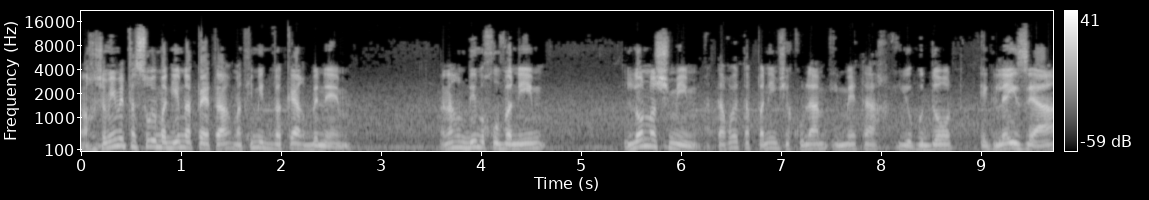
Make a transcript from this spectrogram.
אנחנו שומעים את הסורים מגיעים לפתח, מתחילים להתווכח ביניהם. אנחנו עומדים מכוונים, לא נושמים. אתה רואה את הפנים שכולם עם מתח, יוקדות, עגלי זיעה.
